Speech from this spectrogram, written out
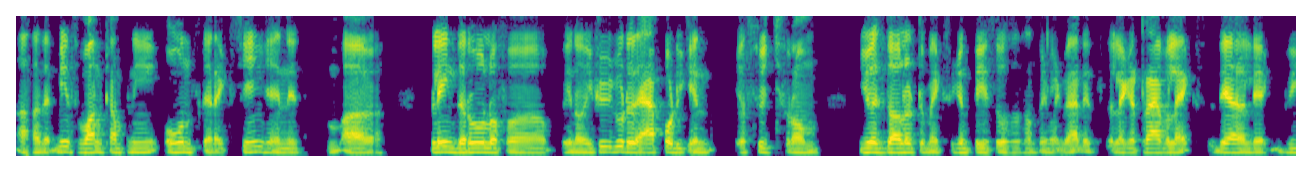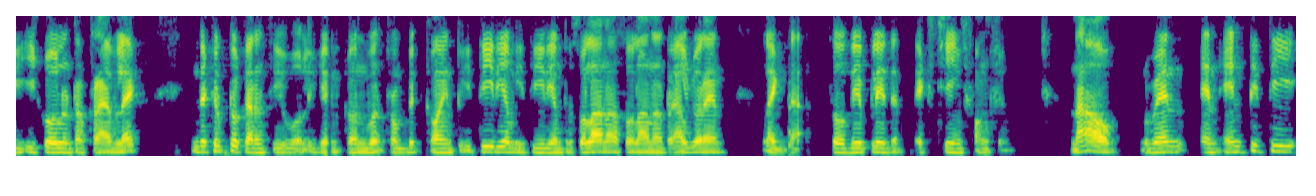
Uh, that means one company owns that exchange and it's uh, playing the role of a, you know, if you go to the airport, you can switch from US dollar to Mexican pesos or something like that. It's like a Travelex. They are like the equivalent of Travelex in the cryptocurrency world. You can convert from Bitcoin to Ethereum, Ethereum to Solana, Solana to Algorand, like that. So they play that exchange function. Now, when an entity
